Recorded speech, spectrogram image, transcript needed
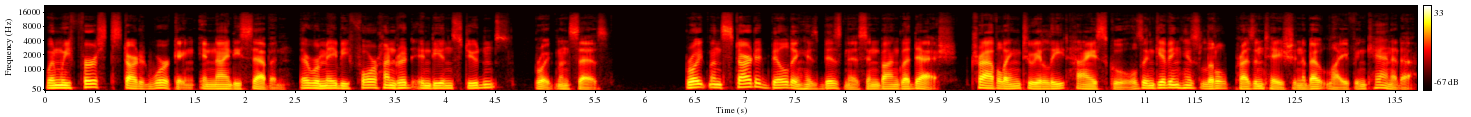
When we first started working in 97, there were maybe 400 Indian students, Broitman says. Broitman started building his business in Bangladesh, traveling to elite high schools and giving his little presentation about life in Canada.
